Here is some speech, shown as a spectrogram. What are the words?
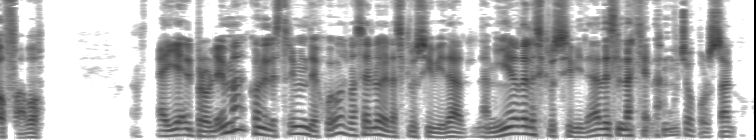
Por favor. Ah. Ahí el problema con el streaming de juegos va a ser lo de la exclusividad. La mierda de la exclusividad es la que da mucho por saco.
